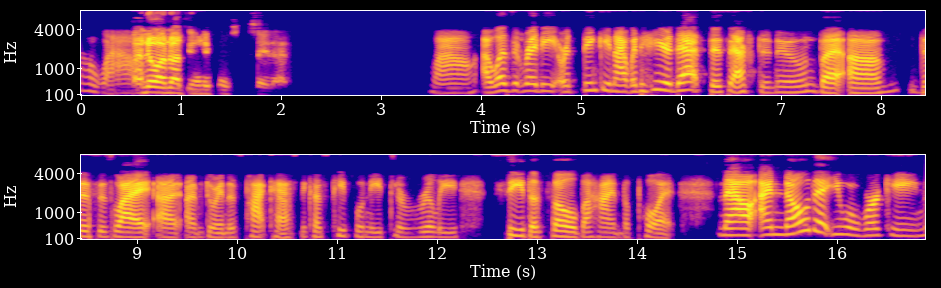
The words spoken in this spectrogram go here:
Oh wow. I know I'm not the only person to say that. Wow. I wasn't ready or thinking I would hear that this afternoon, but um, this is why I, I'm doing this podcast because people need to really see the soul behind the poet. Now, I know that you were working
